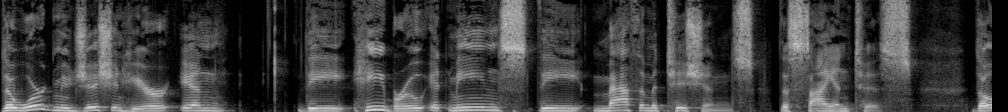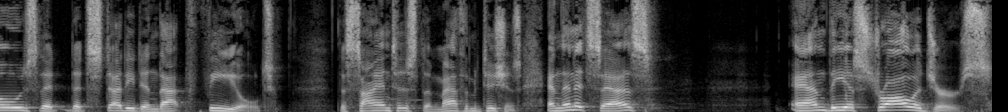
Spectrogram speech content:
The word magician here in the Hebrew, it means the mathematicians, the scientists, those that, that studied in that field the scientists, the mathematicians. And then it says, and the astrologers.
